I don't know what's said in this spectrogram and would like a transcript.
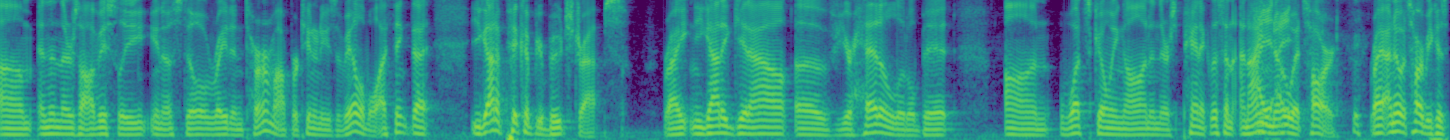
Um, and then there's obviously you know still rate and term opportunities available. I think that you got to pick up your bootstraps, right? And you got to get out of your head a little bit on what's going on and there's panic. Listen, and I, I know I, it's hard, right? I know it's hard because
